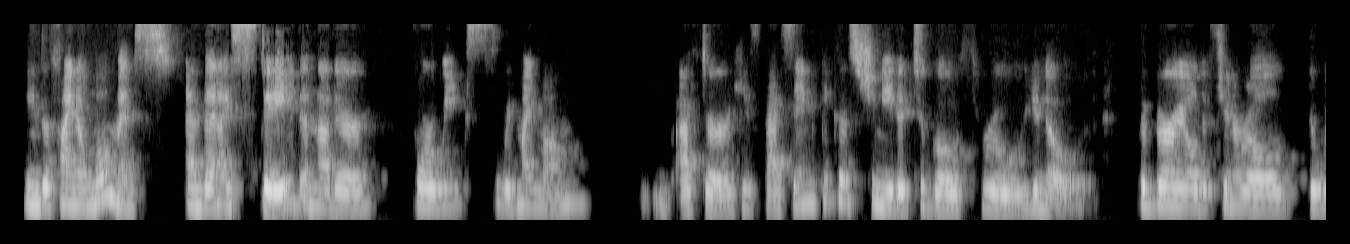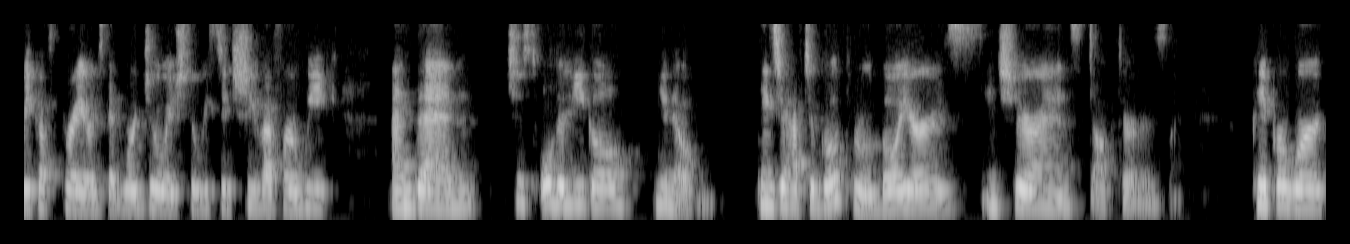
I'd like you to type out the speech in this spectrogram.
in the final moments and then i stayed another four weeks with my mom after his passing because she needed to go through you know the burial the funeral the week of prayers that were jewish. So we did shiva for a week and then just all the legal you know things you have to go through lawyers insurance doctors paperwork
